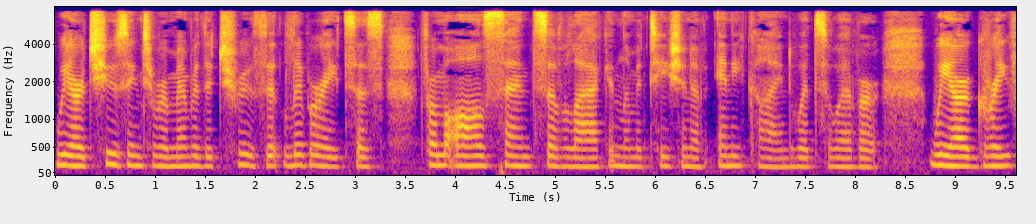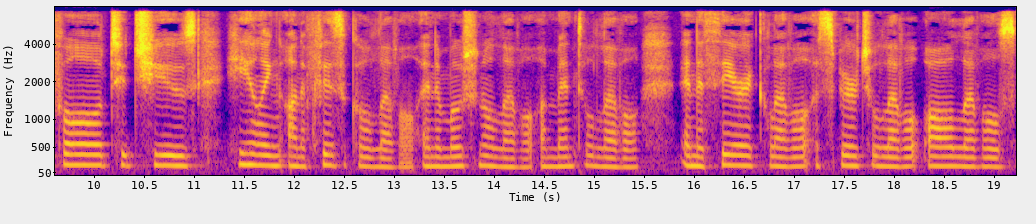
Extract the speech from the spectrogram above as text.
We are choosing to remember the truth that liberates us from all sense of lack and limitation of any kind whatsoever. We are grateful to choose healing on a physical level, an emotional level, a mental level, an etheric level, a spiritual level, all levels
